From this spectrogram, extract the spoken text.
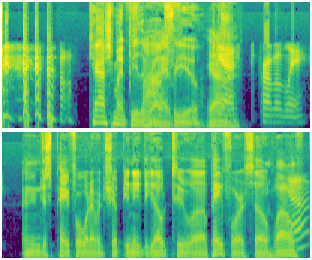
Cash might be the route for you. Yeah. Yes, probably. And you can just pay for whatever trip you need to go to uh, pay for. So wow. Yeah.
